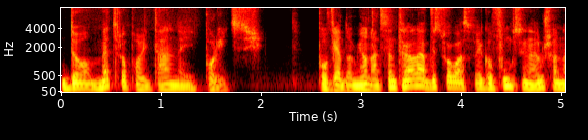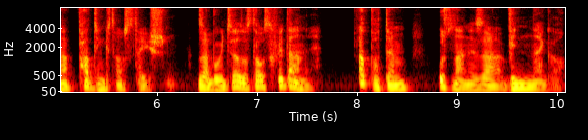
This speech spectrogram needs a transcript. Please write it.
do metropolitalnej policji. Powiadomiona centrala wysłała swojego funkcjonariusza na Paddington Station. Zabójca został schwytany, a potem uznany za winnego.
